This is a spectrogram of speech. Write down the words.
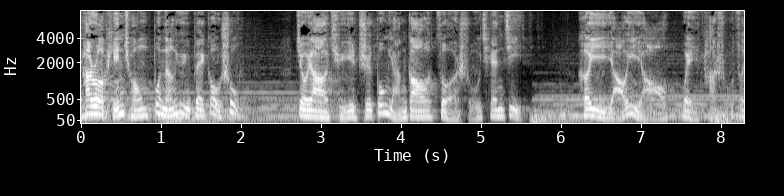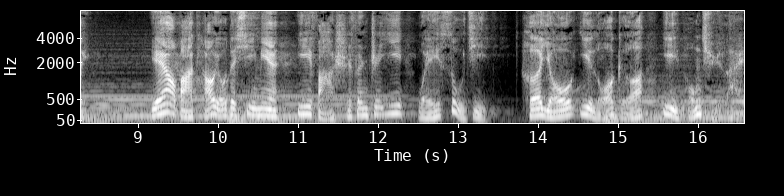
他若贫穷不能预备够数，就要取一只公羊羔做赎愆祭，可以摇一摇为他赎罪；也要把调油的细面依法十分之一为素祭，和油一罗格一同取来。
